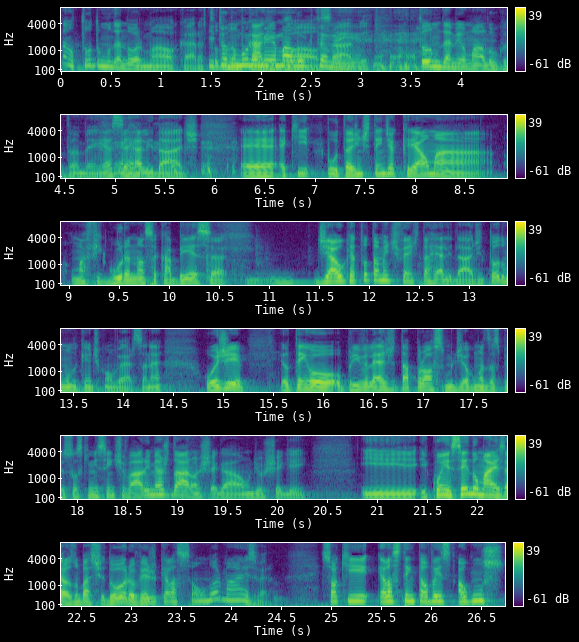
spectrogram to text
Não, todo mundo é normal, cara. E Todo, todo mundo, mundo é caga meio igual, maluco também. sabe? E todo mundo é meio maluco também. Essa é a realidade. É, é que, puta, a gente tende a criar uma, uma figura na nossa cabeça de algo que é totalmente diferente da realidade em todo mundo que a gente conversa, né? Hoje eu tenho o, o privilégio de estar próximo de algumas das pessoas que me incentivaram e me ajudaram a chegar onde eu cheguei. E, e conhecendo mais elas no bastidor, eu vejo que elas são normais, velho. Só que elas têm talvez alguns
